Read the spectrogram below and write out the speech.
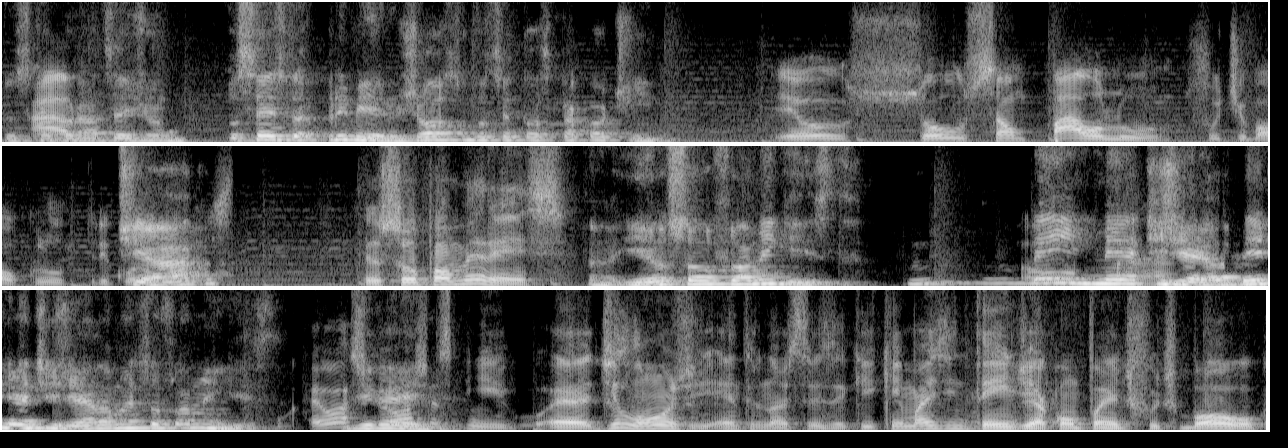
Dos Ah. campeonatos regionais. Vocês, primeiro, Joston, você torce pra qual time? Eu sou o São Paulo Futebol Clube. Tricolor Thiago? paulista. Eu sou palmeirense. Tá, E eu sou flamenguista. Bem Opa. meia tigela, bem meia tigela, mas sou flamenguista. Eu acho, Diga eu aí. acho assim, Igor, é, de longe, entre nós três aqui, quem mais entende e acompanha de futebol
